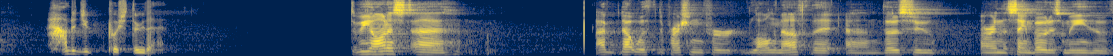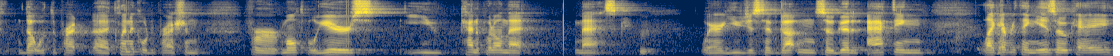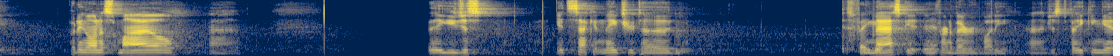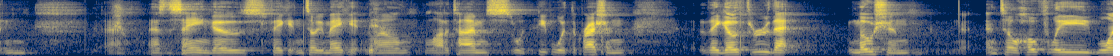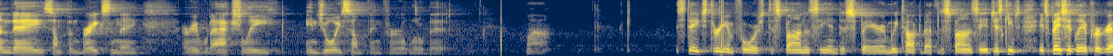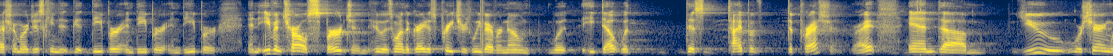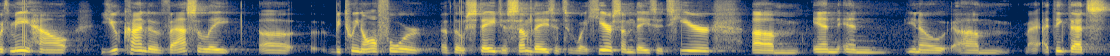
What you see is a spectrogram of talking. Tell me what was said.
How did you push through that? To be honest, uh, I've dealt with depression for long enough that um, those who are in the same boat as me who've dealt with depre- uh, clinical depression for multiple years, you kind of put on that mask hmm. where you just have gotten so good at acting like everything is okay, putting on a smile. Uh, you just, it's second nature to just fake mask it, it in yeah. front of everybody, uh, just faking it, and uh, as the saying goes, "Fake it until you make it." Yeah. Well, a lot of times with people with depression, they go through that motion until hopefully one day something breaks and they are able to actually enjoy something for a little bit. Wow stage three and four is despondency and despair. And we talked about the despondency. It just keeps, it's basically a progression where it just can get deeper and deeper and deeper. And even Charles Spurgeon, who is one of the greatest preachers we've ever known, would, he dealt with this type of depression, right? And um, you were sharing with me how you kind of vacillate uh, between all four of those stages. Some days it's way here, some days it's here. Um, and, and, you know, um, I, I, think that's,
